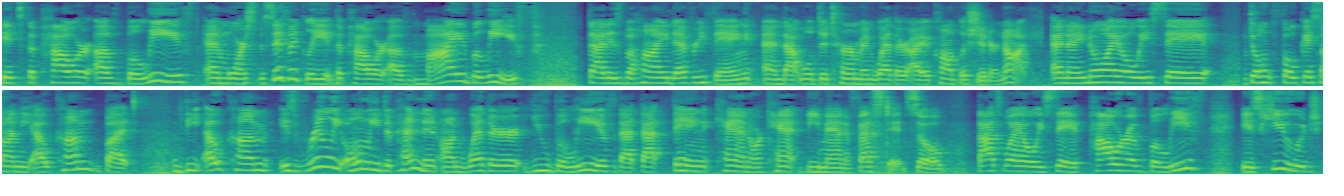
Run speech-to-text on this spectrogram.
it's the power of belief, and more specifically, the power of my belief that is behind everything and that will determine whether I accomplish it or not. And I know I always say, don't focus on the outcome, but the outcome is really only dependent on whether you believe that that thing can or can't be manifested. So that's why I always say power of belief is huge,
